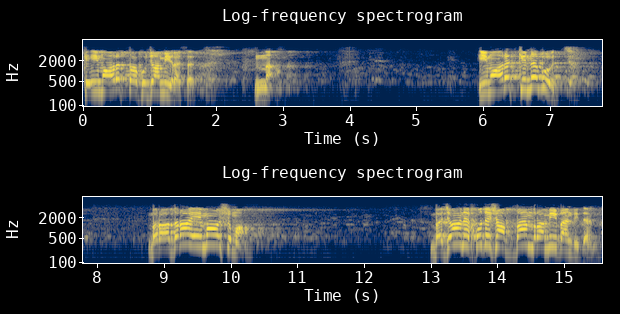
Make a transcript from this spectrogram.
که امارت تا کجا می‌رسد. نه. امارت که نبود برادرای ما شما. به جان خودشان بم را میبندیدن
